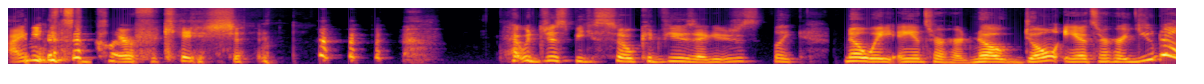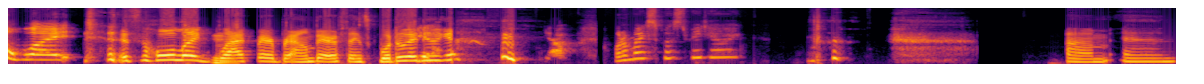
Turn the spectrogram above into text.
I need some clarification. that would just be so confusing. You're just like, no, wait, answer her. No, don't answer her. You know what? It's the whole like black bear, brown bear things. What do I do Yeah. again? What am I supposed to be doing? Um, and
